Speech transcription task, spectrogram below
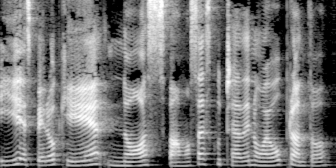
y espero que nos vamos a escuchar de nuevo pronto.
